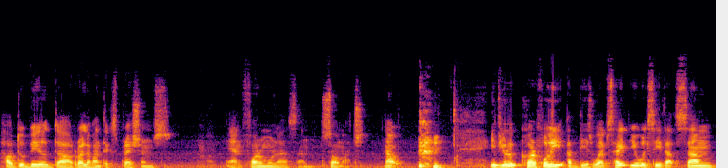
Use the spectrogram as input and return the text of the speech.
how to build uh, relevant expressions and formulas and so much. Now, if you look carefully at this website, you will see that some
